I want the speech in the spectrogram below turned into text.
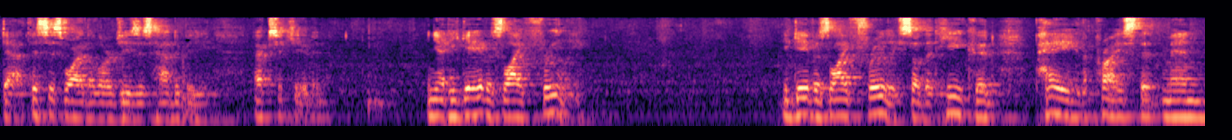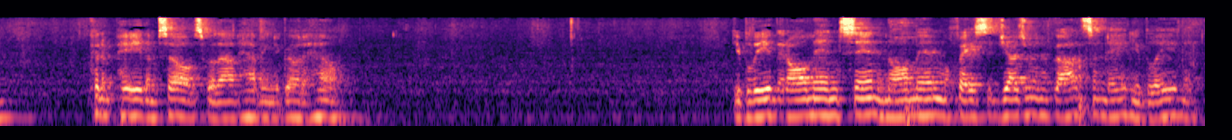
death. This is why the Lord Jesus had to be executed. And yet he gave his life freely. He gave his life freely so that he could pay the price that men couldn't pay themselves without having to go to hell. Do you believe that all men sin and all men will face the judgment of God someday? Do you believe that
